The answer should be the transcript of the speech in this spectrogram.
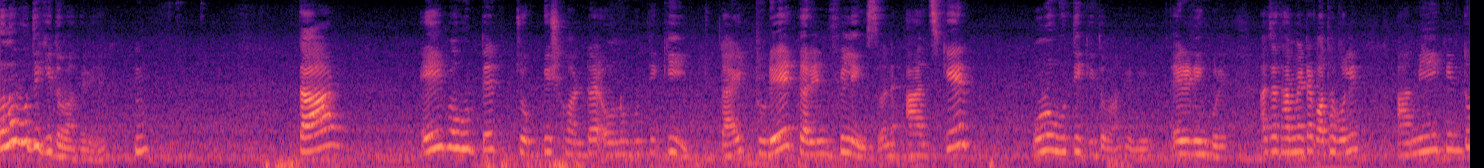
অনুভূতি কি তোমাকে নিয়ে? তার এই মুহূর্তের চব্বিশ ঘণ্টার অনুভূতি কি? তাই টুডে কারেন্ট ফিলিংস মানে আজকের অনুভূতি কি তোমাকে নিয়ে? রিডিং করি। আচ্ছা থামে একটা কথা বলি। আমি কিন্তু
